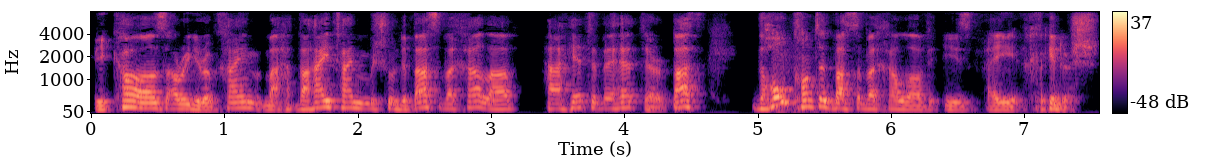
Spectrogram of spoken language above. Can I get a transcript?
Because already Reb Chaim v'hai time mishum de basa b'chalav ha heter v'heter. Bas the whole concept basa v'chalav is a chidush.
